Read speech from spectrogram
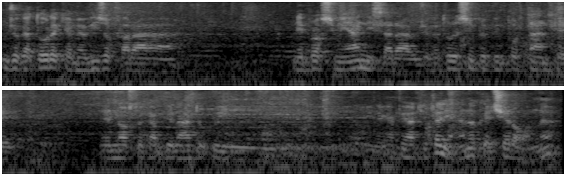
un giocatore che a mio avviso farà nei prossimi anni sarà un giocatore sempre più importante nel nostro campionato qui, nel campionato italiano, che è Ceron.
